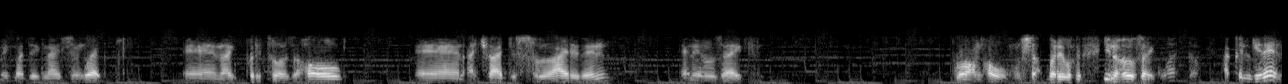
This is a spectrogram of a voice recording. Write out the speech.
make my dick nice and wet, and like put it towards the hole, and I tried to slide it in, and it was like wrong hole. But it was, you know, it was like what the? I couldn't get in.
